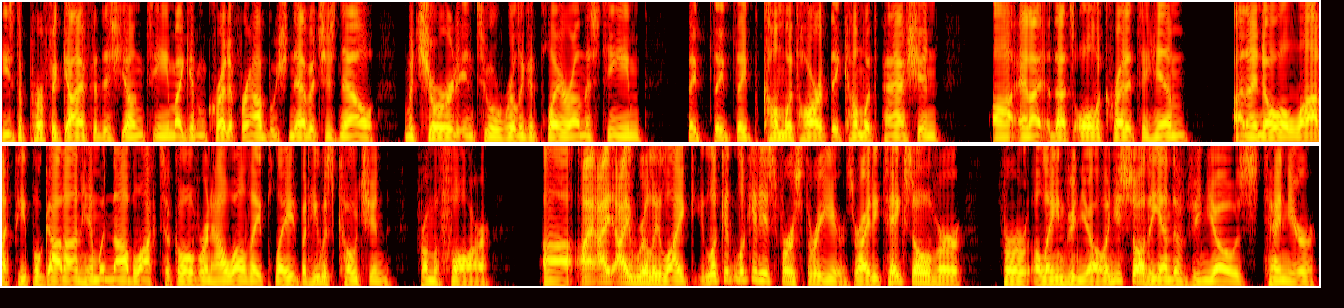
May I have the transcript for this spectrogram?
He's the perfect guy for this young team. I give him credit for how Buchnevich is now matured into a really good player on this team. They they they come with heart. They come with passion, uh, and I that's all a credit to him. And I know a lot of people got on him when Knoblauch took over and how well they played, but he was coaching from afar. Uh, I, I, I really like look at look at his first three years, right? He takes over for Alain Vigneault, and you saw the end of Vigneault's tenure.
